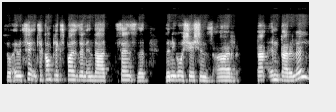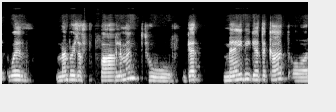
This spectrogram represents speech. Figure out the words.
So I would say it's a complex puzzle in that sense that the negotiations are in parallel with members of parliament who get maybe get a cut or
